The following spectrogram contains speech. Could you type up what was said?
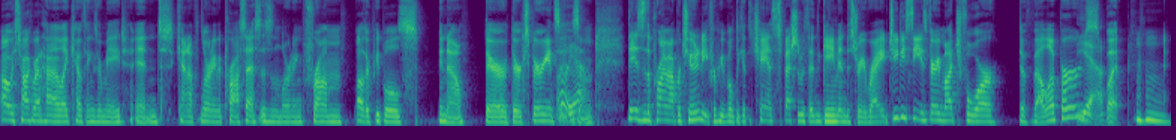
I always talk about how I like how things are made and kind of learning the processes and learning from other people's, you know, their their experiences. Oh, yeah. And this is the prime opportunity for people to get the chance, especially within the game industry, right? GDC is very much for developers, Yeah. but Mhm.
